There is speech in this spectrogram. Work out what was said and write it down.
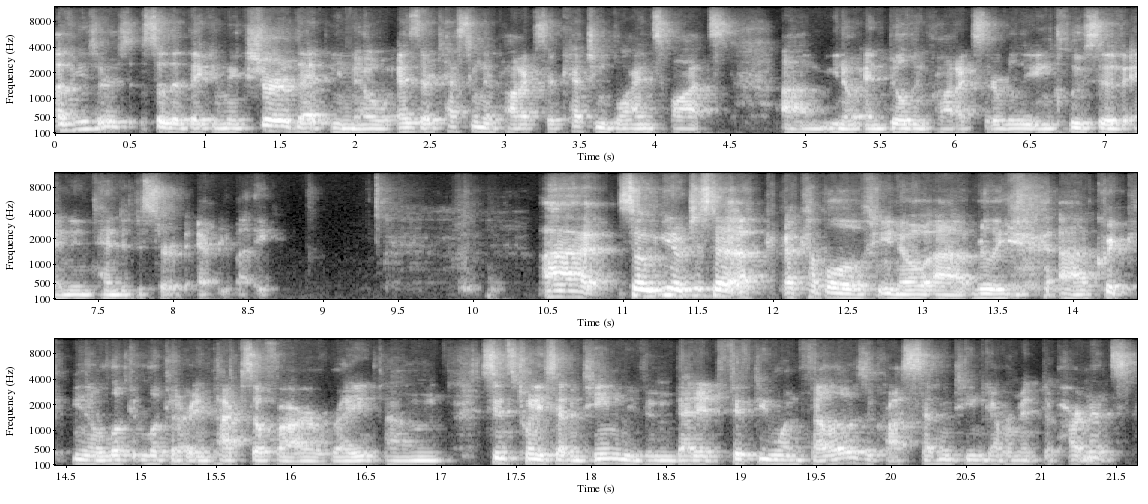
of users so that they can make sure that, you know, as they're testing their products, they're catching blind spots, um, you know, and building products that are really inclusive and intended to serve everybody. Uh, so, you know, just a, a couple of, you know, uh, really uh, quick, you know, look, look at our impact so far, right? Um, since 2017, we've embedded 51 fellows across 17 government departments,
